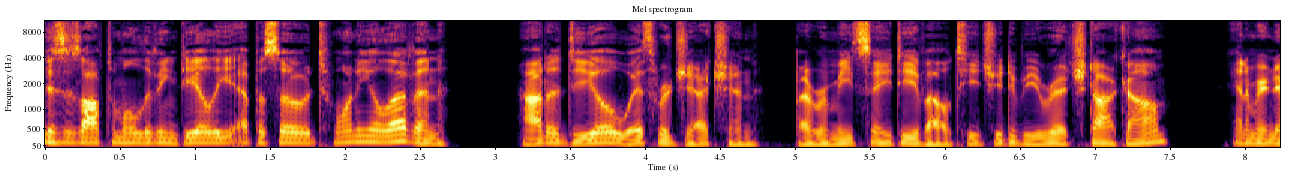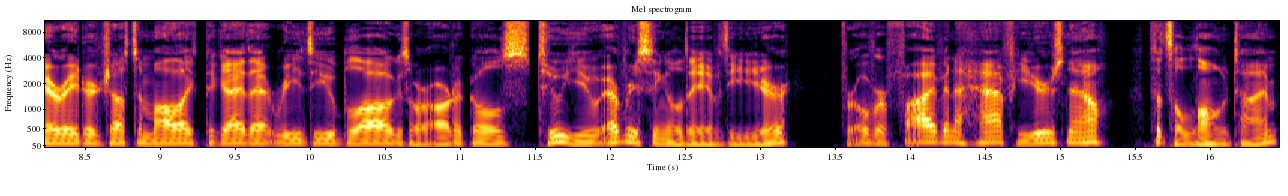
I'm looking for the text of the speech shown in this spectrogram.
This is Optimal Living Daily, episode 2011 How to Deal with Rejection by Ramit Sethi of I'll Teach You to Be Rich.com. And I'm your narrator, Justin Malik, the guy that reads you blogs or articles to you every single day of the year for over five and a half years now. That's a long time.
